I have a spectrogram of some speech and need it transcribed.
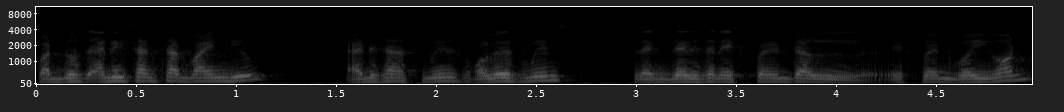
But those additions are mind you additions means always means like there is an experimental experiment going on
